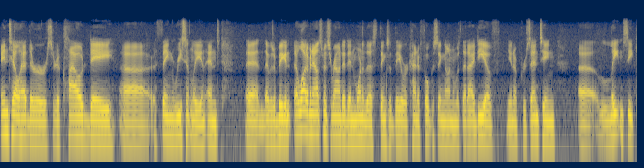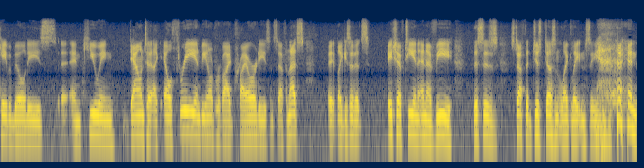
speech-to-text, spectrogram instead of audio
Intel had their sort of cloud day uh, thing recently, and, and and there was a big, a lot of announcements around it. And one of the things that they were kind of focusing on was that idea of, you know, presenting uh, latency capabilities and queuing down to like L3 and being able to provide priorities and stuff. And that's, it, like you said, it's HFT and NFV. This is stuff that just doesn't like latency, and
